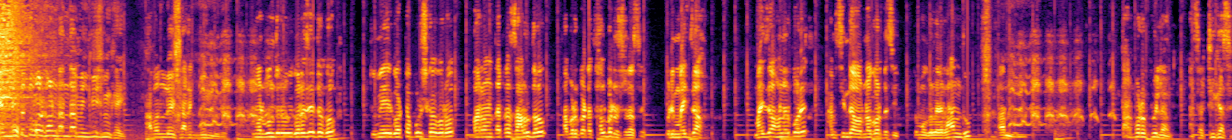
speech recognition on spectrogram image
এমনি তো তোমার খাওয়ান রান্না আমি হিসমি খাই। আবার লই আরেক বন্ধুরে। তোমার বন্ধুরা ওই ঘরে যাই দেখো তুমি এই ঘরটা পরিষ্কার করো, বারান্দাটা ঝাড়ু দাও আবার কটা থালবা রসুন আছে। ওটি মাইজা মাইজা হওয়ার পরে আমি চিন্তা ভাবনা করতেছি, তোমাকে রান্ধু রান্ধু। তারপরে কইলাম আচ্ছা ঠিক আছে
